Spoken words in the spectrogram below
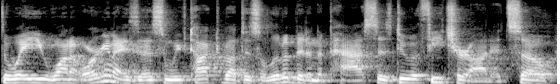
the way you want to organize this, and we've talked about this a little bit in the past, is do a feature audit. So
